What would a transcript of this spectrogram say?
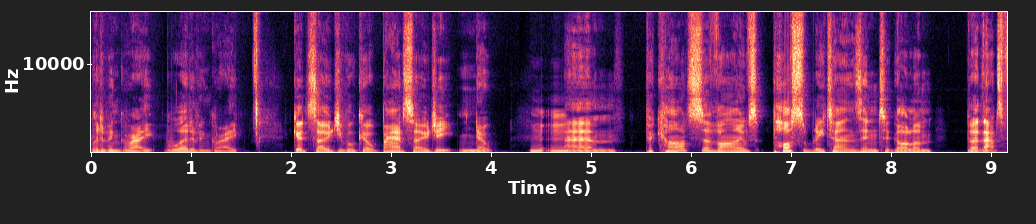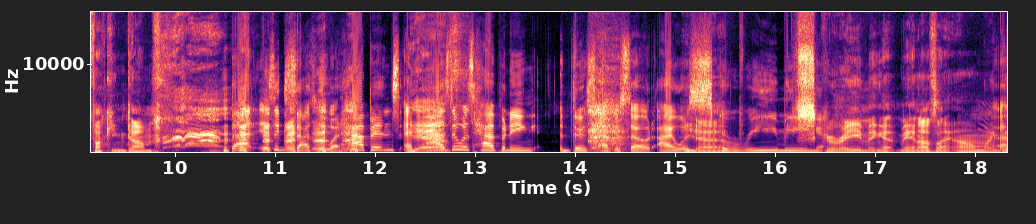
Would have been great. Would have been great. Good Soji will kill bad Soji. Nope. Mm-mm. Um, Picard survives, possibly turns into golem, but that's fucking dumb. that is exactly what happens. And Yes. as it was happening this episode, I was Yeah. screaming. Screaming at me, and I was like, "Oh my god!"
